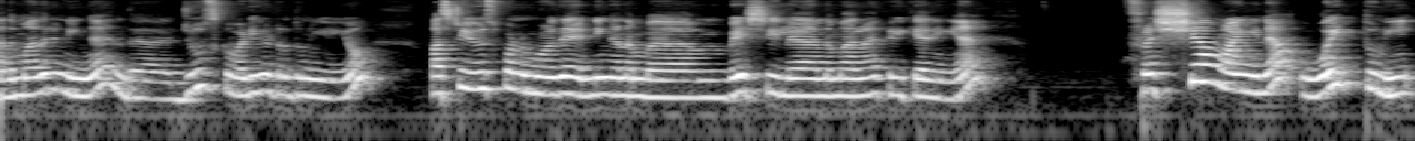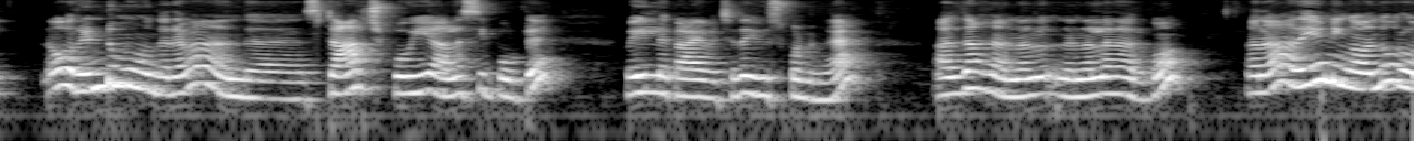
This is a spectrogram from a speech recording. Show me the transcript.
அது மாதிரி நீங்கள் இந்த ஜூஸ்க்கு வடிகட்டுற துணியையும் ஃபஸ்ட்டு யூஸ் பண்ணும்பொழுதே நீங்கள் நம்ம வேஷ்டியில் அந்த மாதிரிலாம் கிழிக்காதீங்க. ஃப்ரெஷ்ஷாக வாங்கின ஒயிட் துணி. ஒரு ரெண்டு மூணு தடவை அந்த ஸ்டார்ச் போய் அலசி போட்டு வெயிலில் காய வச்சதை யூஸ் பண்ணுங்கள் அதுதான் நல்ல நல்லதாக இருக்கும். ஆனால் அதையும் நீங்கள் வந்து ஒரு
